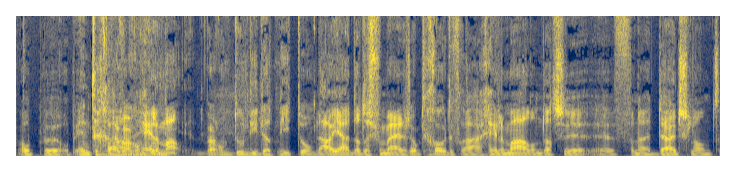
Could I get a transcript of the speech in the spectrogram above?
op, op in te gaan. Waarom, Helemaal... doen die, waarom doen die dat niet, Tom? Nou ja, dat is voor mij dus ook de grote vraag. Helemaal omdat ze vanuit Duitsland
